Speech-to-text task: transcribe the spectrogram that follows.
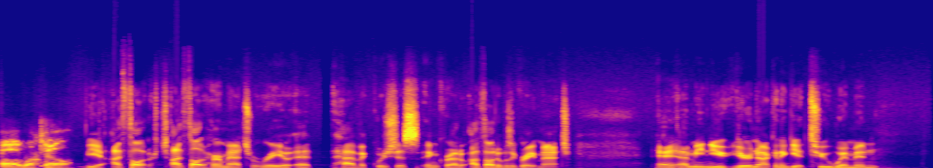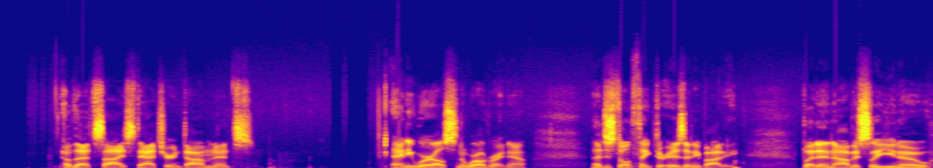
Uh, Raquel. Yeah, I thought I thought her match with Rhea at Havoc was just incredible. I thought it was a great match. And I mean, you you're not going to get two women of that size, stature, and dominance anywhere else in the world right now. I just don't think there is anybody. But then obviously, you know,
